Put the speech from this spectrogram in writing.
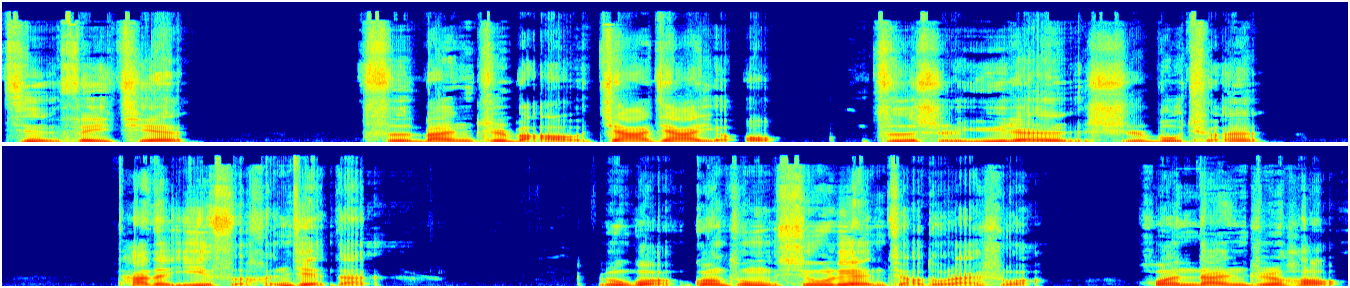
尽非谦。此般至宝家家有。”自是愚人识不全，他的意思很简单。如果光从修炼角度来说，还丹之后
